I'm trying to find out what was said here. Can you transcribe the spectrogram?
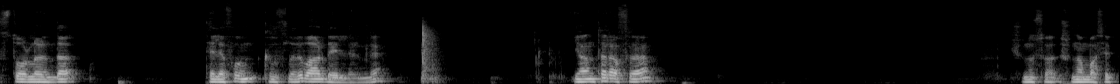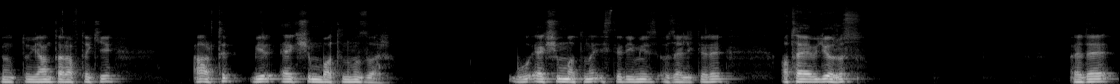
storelarında telefon kılıfları vardı ellerinde. Yan tarafta şunu şundan bahsetmeyi unuttum. Yan taraftaki artık bir action button'ımız var. Bu action button'a istediğimiz özellikleri atayabiliyoruz. Ve de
